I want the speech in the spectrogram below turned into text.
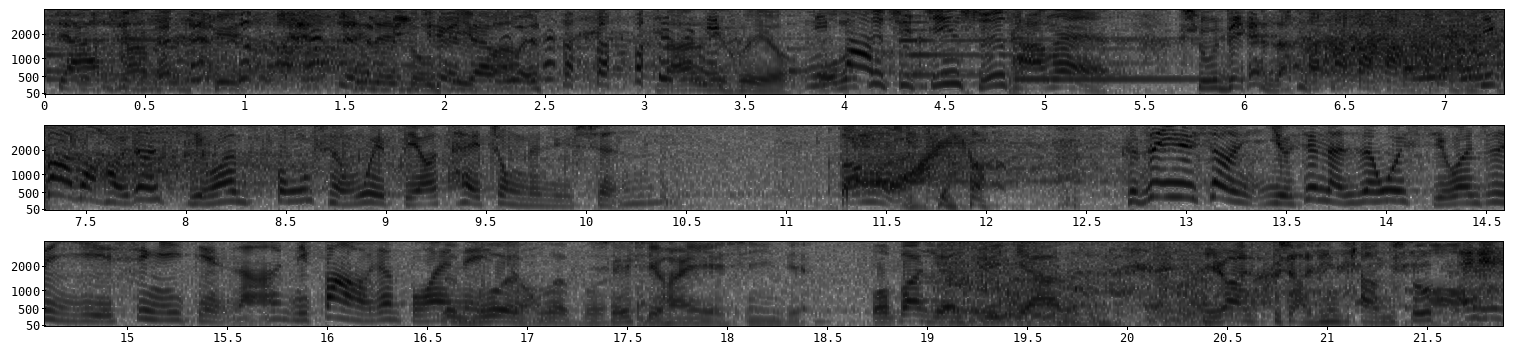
家？他们去是明去那种地方哪里会有？我们是去金石堂哎、书店啊。你爸爸好像喜欢风尘味不要太重的女生，当然 可是因为像有些男生会喜欢就是野性一点啦，你爸好像不爱那不会不种。会不会，谁喜欢野性一点？我爸喜欢居家的。你又要不小心讲出。哎，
